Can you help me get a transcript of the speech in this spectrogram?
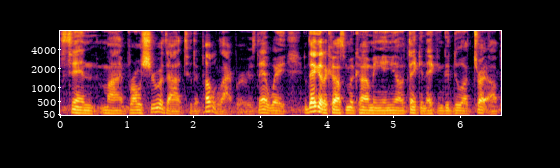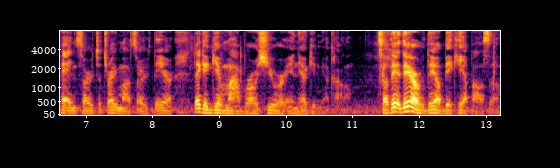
send my brochures out to the public libraries. That way, if they get a customer coming and you know thinking they can do a, tra- a patent search, a trademark search there, they could give my brochure and they'll give me a call. So they they're they're a big help also.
